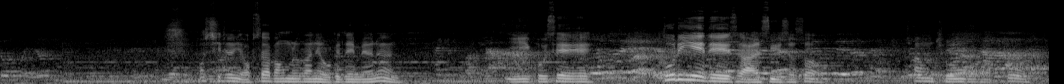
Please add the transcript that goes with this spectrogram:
뭐 이런 확실히 역사박물관에 오게 되면은 이곳의 뿌리에 대해서 알 수 있어서 참 좋은 것 같고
